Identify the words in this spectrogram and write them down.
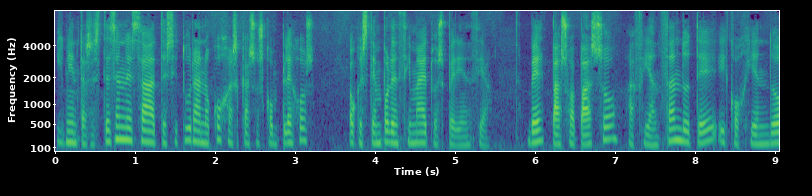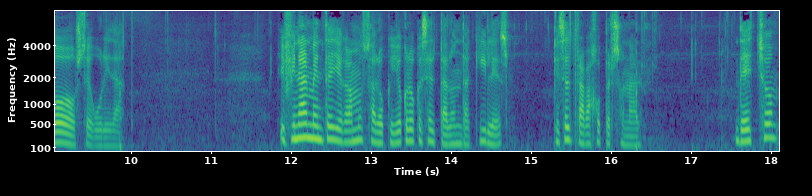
Y mientras estés en esa tesitura no cojas casos complejos o que estén por encima de tu experiencia. Ve paso a paso, afianzándote y cogiendo seguridad. Y finalmente llegamos a lo que yo creo que es el talón de Aquiles, que es el trabajo personal. De hecho,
